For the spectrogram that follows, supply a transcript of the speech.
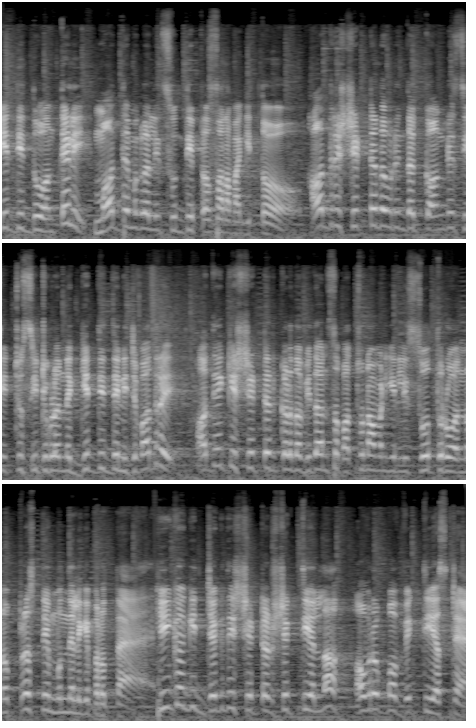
ಗೆದ್ದಿದ್ದು ಅಂತೇಳಿ ಮಾಧ್ಯಮಗಳಲ್ಲಿ ಸುದ್ದಿ ಪ್ರಸಾರವಾಗಿತ್ತು. ಆದ್ರೆ ಶೆಟ್ಟರ್ ಅವರಿಂದ ಕಾಂಗ್ರೆಸ್ ಹೆಚ್ಚು ಸೀಟುಗಳನ್ನು ಗೆದ್ದಿದ್ದೇ ನಿಜವಾದ್ರೆ ಅದೇಕೆ ಶೆಟ್ಟರ್ ಕಳೆದ ವಿಧಾನಸಭಾ ಚುನಾವಣೆಯಲ್ಲಿ ಸೋತರು ಅನ್ನೋ ಪ್ರಶ್ನೆ ಮುನ್ನೆಲೆಗೆ ಬರುತ್ತೆ. ಹೀಗಾಗಿ ಜಗದೀಶ್ ಶೆಟ್ಟರ್ ಶಕ್ತಿಯಲ್ಲ, ಅವರೊಬ್ಬ ವ್ಯಕ್ತಿ ಅಷ್ಟೇ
